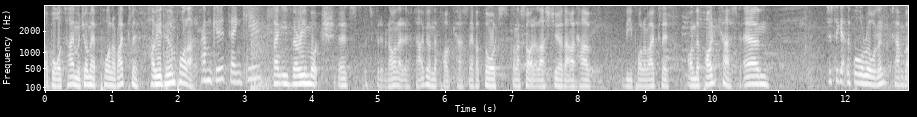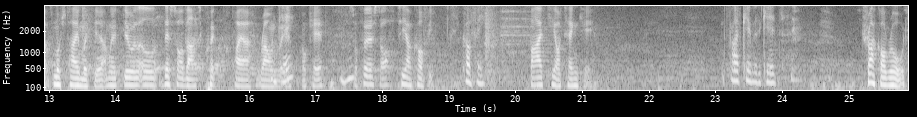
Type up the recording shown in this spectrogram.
of all time. I'm joined by Paula Radcliffe. How are you doing, Paula? I'm good, thank you. Thank you very much. It's, it's a bit of an honour to have you on the podcast. I never thought when I started last year that I'd have the Paula Radcliffe on the podcast. Um, just to get the ball rolling, because I haven't got as much time with you, I'm going to do a little this or that quick fire round Okay. with you. Okay. So first off, tea or coffee? Coffee. 5k or 10k? 5k with the kids. Track or road?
